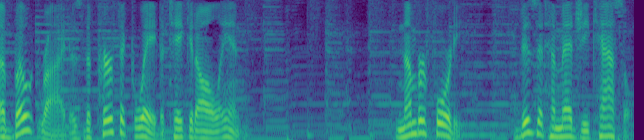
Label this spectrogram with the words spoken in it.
A boat ride is the perfect way to take it all in. Number 40. Visit Himeji Castle.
